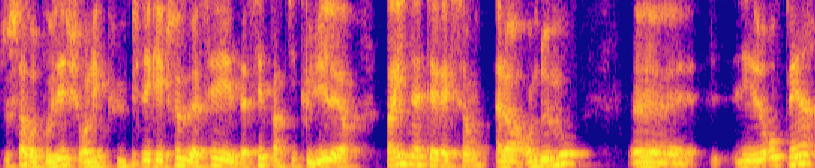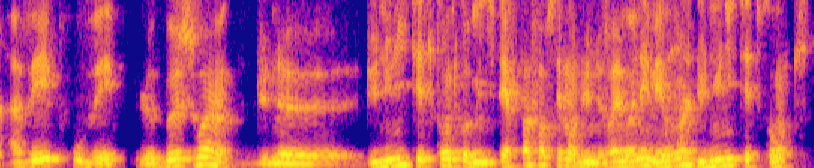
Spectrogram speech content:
tout ça reposait sur l'écu. C'était quelque chose d'assez particulier, d'ailleurs pas inintéressant. Alors, en deux mots, euh, les Européens avaient éprouvé le besoin d'une unité de compte commune, c'est-à-dire pas forcément d'une vraie monnaie, mais au moins d'une unité de compte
